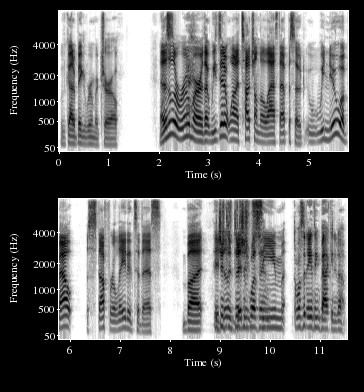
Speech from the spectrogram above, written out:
we've got a big rumor, churro. Now this is a rumor that we didn't want to touch on the last episode. We knew about stuff related to this, but it, It just, just didn't wasn't- seem There wasn't anything backing it up.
